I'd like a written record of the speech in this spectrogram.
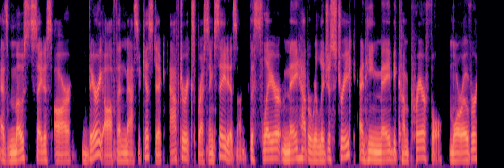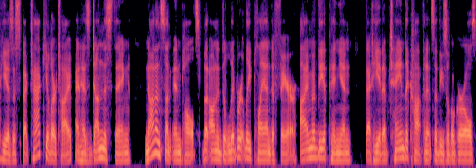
as most sadists are, very often masochistic after expressing sadism. The slayer may have a religious streak and he may become prayerful. Moreover, he is a spectacular type and has done this thing not on some impulse, but on a deliberately planned affair. I'm of the opinion that he had obtained the confidence of these little girls.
